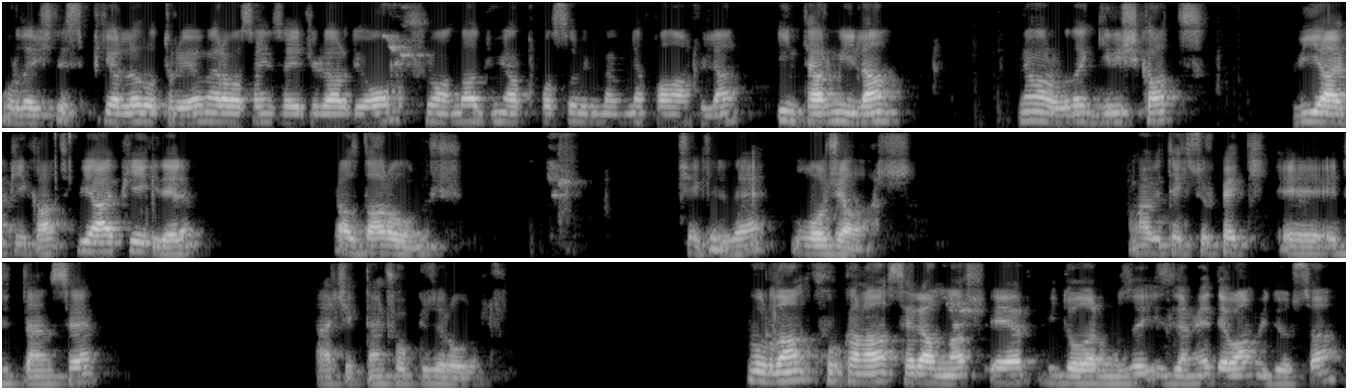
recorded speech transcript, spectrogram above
Burada işte spikerler oturuyor. Merhaba sayın seyirciler diyor. Şu anda Dünya Kupası bilmem ne falan filan. Inter Milan. Ne var burada? Giriş kat. VIP kat. VIP'ye gidelim. Biraz dar olmuş. Şekilde localar. Buna bir tekstür pek e, editlense gerçekten çok güzel olurdu. Buradan Furkan'a selamlar. Eğer videolarımızı izlemeye devam ediyorsa.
